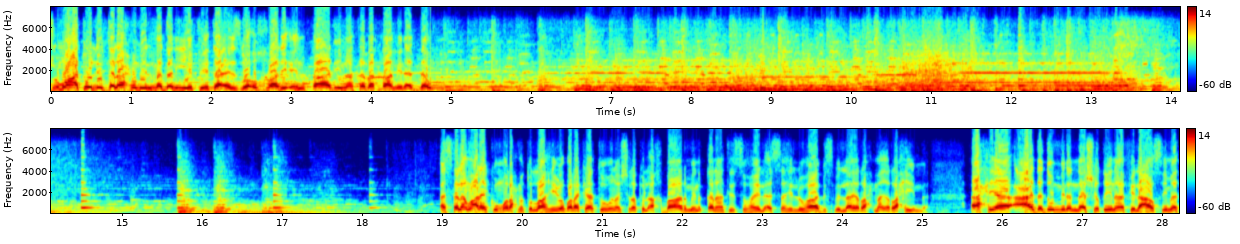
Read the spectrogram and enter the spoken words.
جمعة للتلاحم المدني في تعز وأخرى لإنقاذ ما تبقى من الدولة. السلام عليكم ورحمة الله وبركاته. نشرة الأخبار من قناة سهيل أسهلها بسم الله الرحمن الرحيم. أحيا عدد من الناشطين في العاصمة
